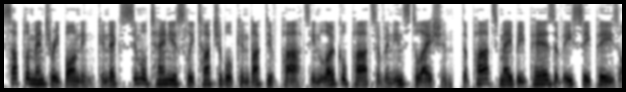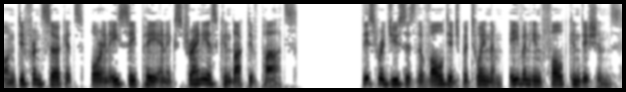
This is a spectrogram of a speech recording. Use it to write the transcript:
Supplementary bonding connects simultaneously touchable conductive parts in local parts of an installation. The parts may be pairs of ECPs on different circuits, or an ECP and extraneous conductive parts. This reduces the voltage between them, even in fault conditions.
